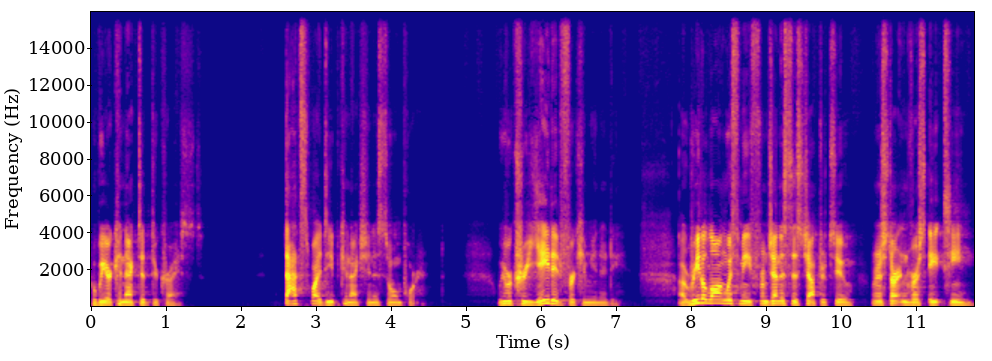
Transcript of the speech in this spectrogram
but we are connected through Christ. That's why deep connection is so important. We were created for community. Uh, read along with me from Genesis chapter 2. We're going to start in verse 18.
